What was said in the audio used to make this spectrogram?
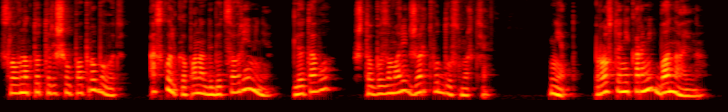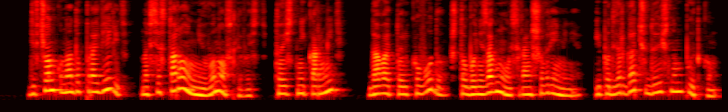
словно кто-то решил попробовать, а сколько понадобится времени для того, чтобы заморить жертву до смерти. Нет, просто не кормить банально. Девчонку надо проверить на всестороннюю выносливость, то есть не кормить, давать только воду, чтобы не загнулась раньше времени, и подвергать чудовищным пыткам.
